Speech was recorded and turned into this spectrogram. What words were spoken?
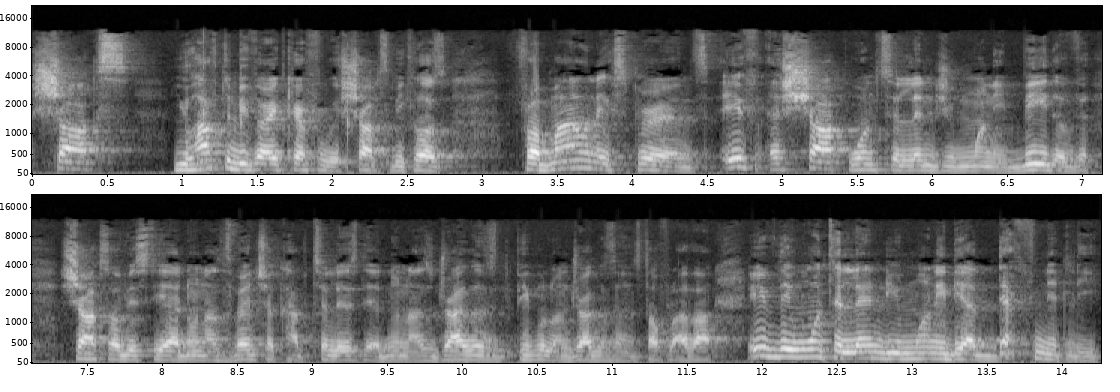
sharks you have to be very careful with sharks because from my own experience, if a shark wants to lend you money, be the sharks obviously are known as venture capitalists, they're known as dragons, people on dragons and stuff like that. If they want to lend you money, they are definitely,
